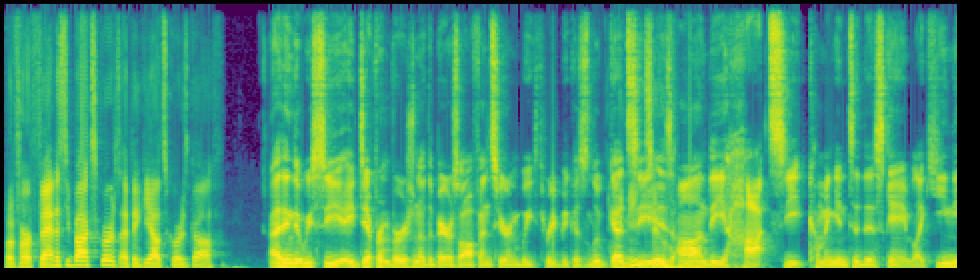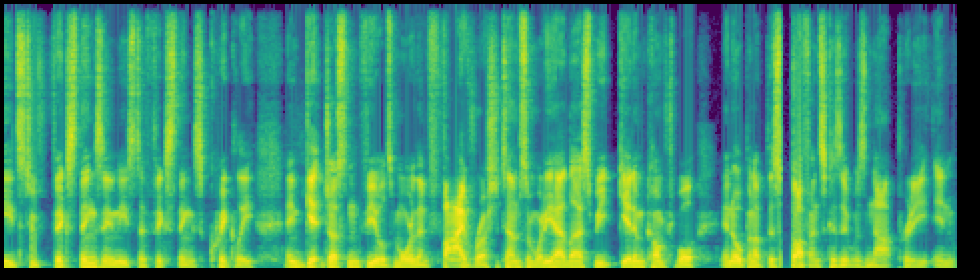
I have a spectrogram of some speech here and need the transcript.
but for fantasy box scores, I think he outscores Goff. I think that we see a different version of the Bears offense here in week three because Luke Getsy is on the hot seat coming into this game. Like he needs to fix things and he needs to fix things quickly and get Justin Fields more than five rush attempts from what he had last week, get him comfortable and open up this offense because it was not pretty in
